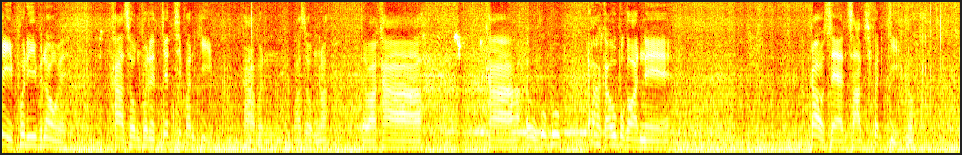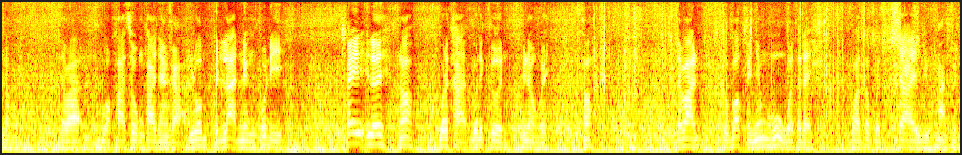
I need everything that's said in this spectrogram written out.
กีบพอดีพี่น้องเลยค่าส่งเพิ่นเจ็ดสิบพันกีบค่าเพิ่นมาส่งเนาะแต่ว่าค่าค่าอุปค่าอุปกรณ์เนี่ยเก้าแสนสามสิบพันกีบเนาะพี่น้องเอ้ยแต่ว่าบวกค่าส่งค่าหยังกะรวมเป็นล้านหนึ่งพอดี ไปะเลยเนาะบ่ได้ขาดบ่ได้เกินพี่น้องเลยเนาะแต่ว่าตัวบล็อกเนี่ยยังบ่ฮู้ว่าเท่ใดเพราะว่าต้องไปจ่ายอยู่ห้างเพิ่น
